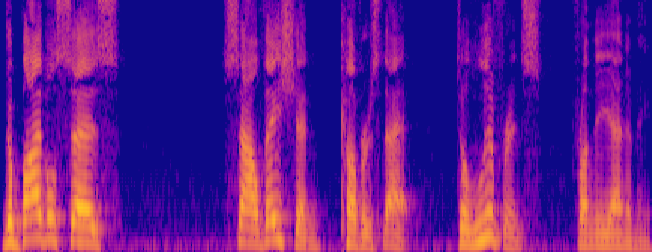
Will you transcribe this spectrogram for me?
The Bible says salvation covers that deliverance from the enemy.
